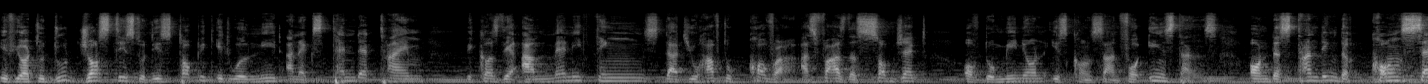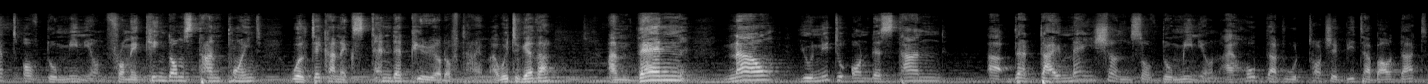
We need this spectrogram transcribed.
if you are to do justice to this topic it will need an extended time because there are many things that you have to cover as far as the subject of dominion is concerned. For instance understanding the concept of dominion from a kingdom standpoint will take an extended period of time. Are we together? And then now you need to understand uh, the dimensions of dominion. I hope that we'll touch a bit about that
